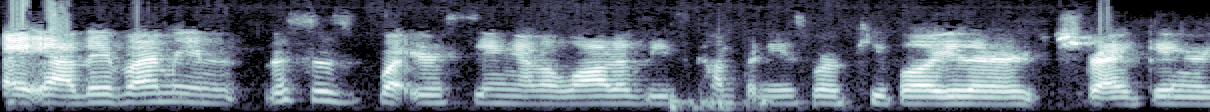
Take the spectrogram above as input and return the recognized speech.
Uh, yeah, they've. I mean, this is what you're seeing at a lot of these companies where people are either striking or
